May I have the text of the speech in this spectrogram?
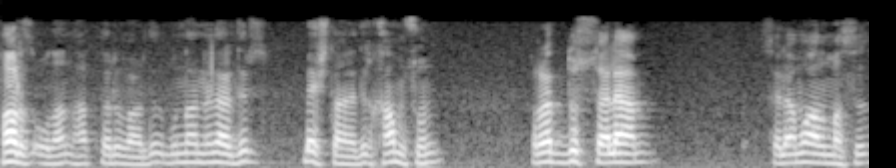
Farz olan hakları vardır. Bunlar nelerdir? Beş tanedir. Hamsun, raddus selam, selamı alması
